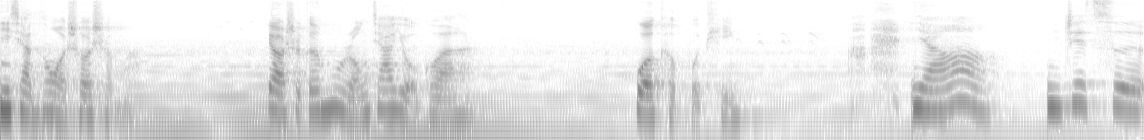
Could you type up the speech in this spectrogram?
你想跟我说什么？要是跟慕容家有关，我可不听。娘，你这次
